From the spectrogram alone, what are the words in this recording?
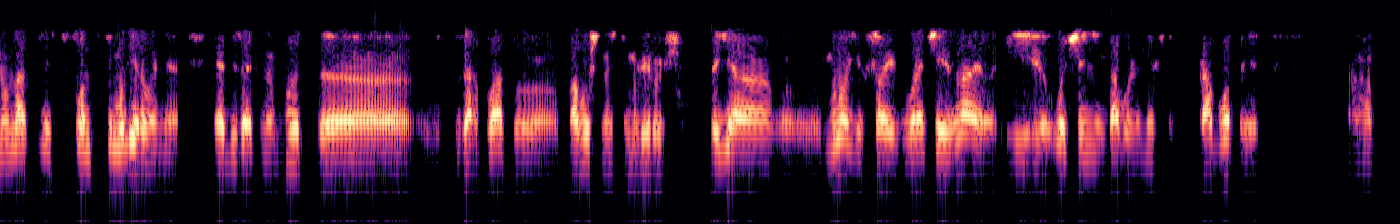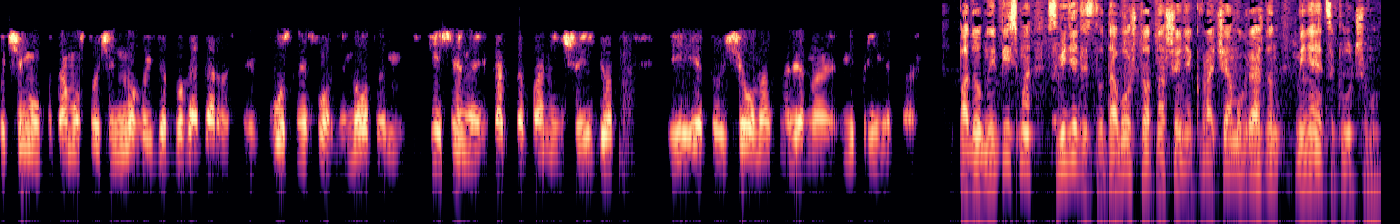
У нас есть фонд стимулирования, и обязательно будет стимулирующую. Я э, многих своих врачей знаю и очень доволен их работой. А, Почему? Потому что очень много идет благодарности в устной форме, но вот м, в письменной как-то поменьше идет, и это еще у нас, наверное, не принято. Подобные письма – свидетельство того, что отношение к врачам у граждан меняется к лучшему.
